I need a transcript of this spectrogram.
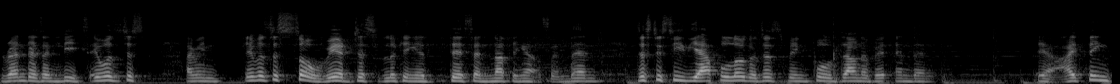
renders and leaks, it was just, I mean, it was just so weird just looking at this and nothing else. And then just to see the Apple logo just being pulled down a bit, and then, yeah, I think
